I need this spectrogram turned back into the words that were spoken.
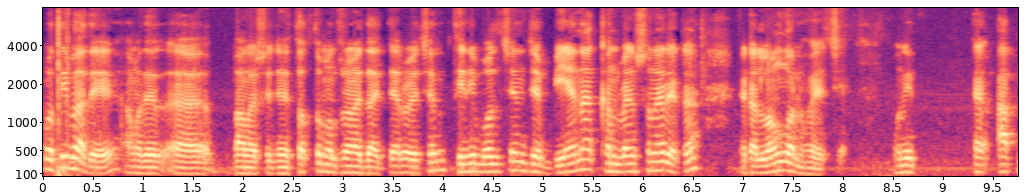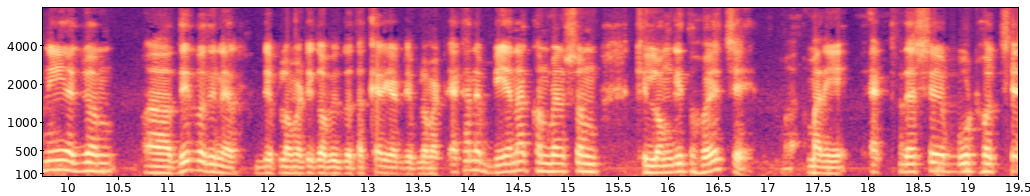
প্রতিবাদে আমাদের বাংলাদেশের যিনি তথ্য মন্ত্রণালয়ের দায়িত্বে রয়েছেন তিনি বলছেন যে ভিয়েনা কনভেনশনের এটা এটা লঙ্ঘন হয়েছে উনি আপনি একজন দীর্ঘদিনের ডিপ্লোম্যাটিক অভিজ্ঞতা ক্যারিয়ার ডিপ্লোম্যাট এখানে ভিয়েনা কনভেনশন কি লঙ্ঘিত হয়েছে মানে একটা দেশে ভোট হচ্ছে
